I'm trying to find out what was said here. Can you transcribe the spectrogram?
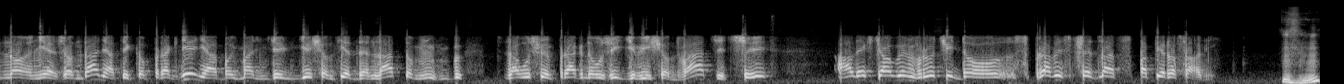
no nie żądania, tylko pragnienia, bo mam 91 lat, to załóżmy pragnął żyć 92 czy 3, ale chciałbym wrócić do sprawy sprzed lat z papierosami. Mhm.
